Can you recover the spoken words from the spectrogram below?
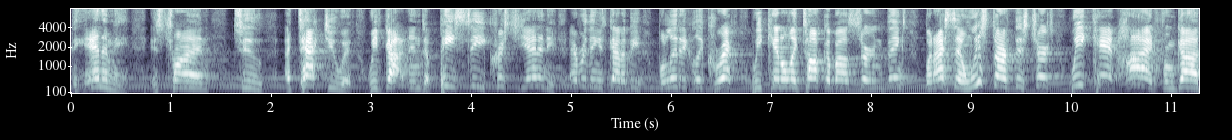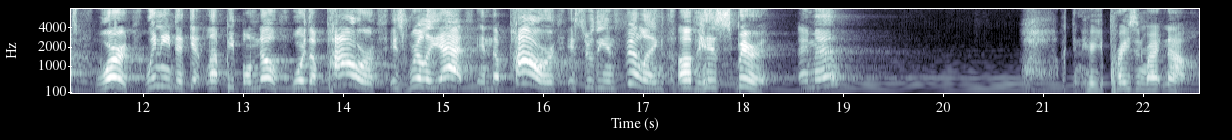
the enemy is trying to attack you with. We've gotten into PC Christianity. Everything has got to be politically correct. We can only talk about certain things. But I said, when we start this church, we can't hide from God's word. We need to get let people know where the power is really at, and the power is through the infilling of His Spirit. Amen. I can hear you praising right now.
